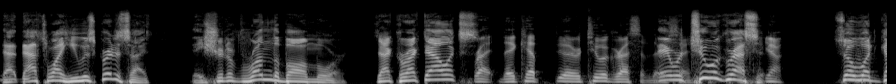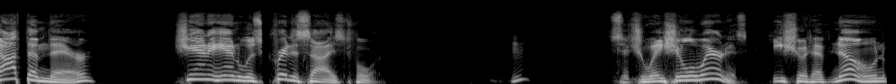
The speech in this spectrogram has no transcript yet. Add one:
That that's why he was criticized. They should have run the ball more. Is that correct, Alex? Right. They kept they were too aggressive. They were too aggressive. Yeah. So what got them there, Shanahan was criticized for. Mhm. Situational awareness. He should have known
